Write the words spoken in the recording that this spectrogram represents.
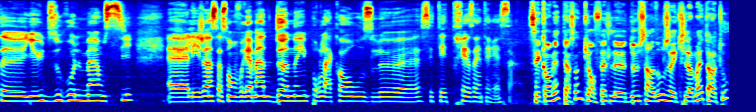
Euh, Il y a eu du roulement aussi. Euh, les gens se sont vraiment donnés pour la cause. là. Euh, C'était très intéressant. C'est combien de personnes qui ont fait le 212 km en tout?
